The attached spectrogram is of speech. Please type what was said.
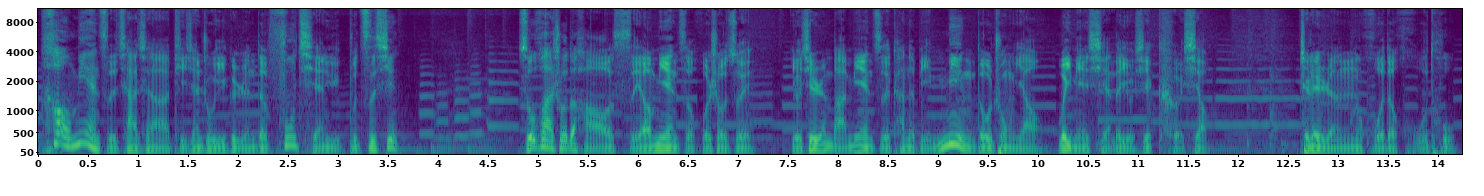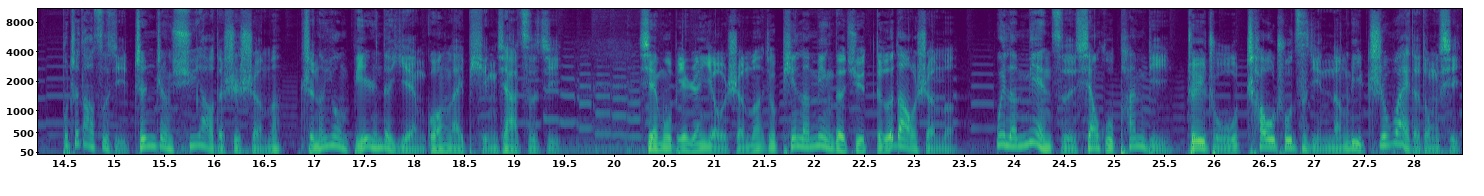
好面子，恰恰体现出一个人的肤浅与不自信。俗话说得好，“死要面子活受罪”。有些人把面子看得比命都重要，未免显得有些可笑。这类人活得糊涂。不知道自己真正需要的是什么，只能用别人的眼光来评价自己，羡慕别人有什么就拼了命的去得到什么，为了面子相互攀比，追逐超出自己能力之外的东西，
